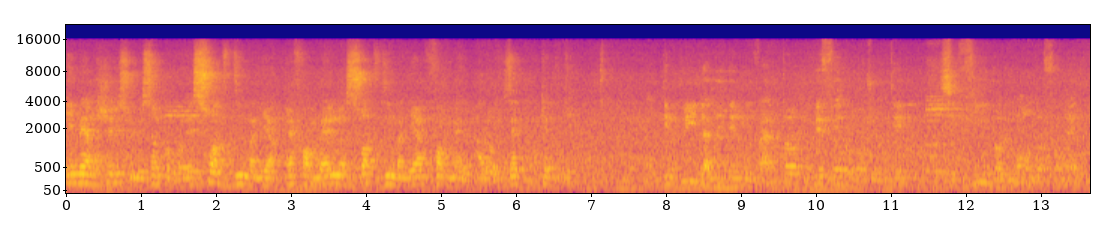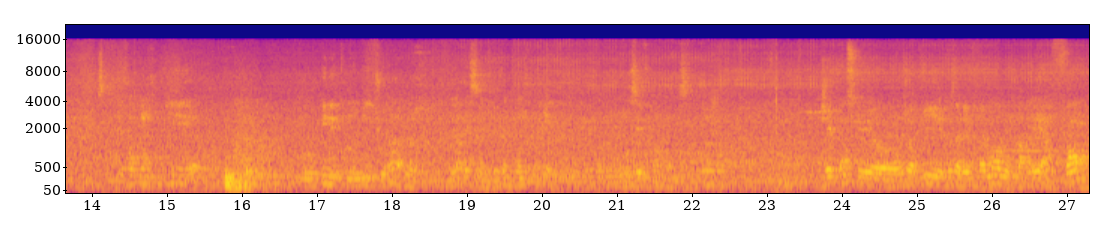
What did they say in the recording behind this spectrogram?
d'émerger sur le sol congolais, soit d'une manière informelle, soit d'une manière formelle. Alors vous êtes pour quel côté? Depuis l'année 2020, BFL Opportunité s'est vu dans le monde formel. Qu'ils devons contribuer pour une économie durable. Regardez, c'est devons contribuer. Nous œuvrons dans le secteur je pense qu'aujourd'hui, vous allez vraiment nous parler à fond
